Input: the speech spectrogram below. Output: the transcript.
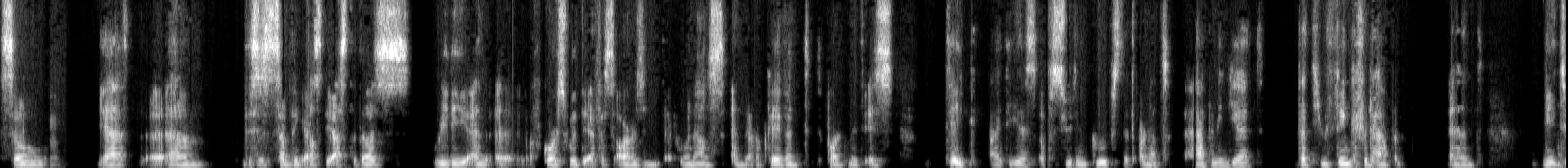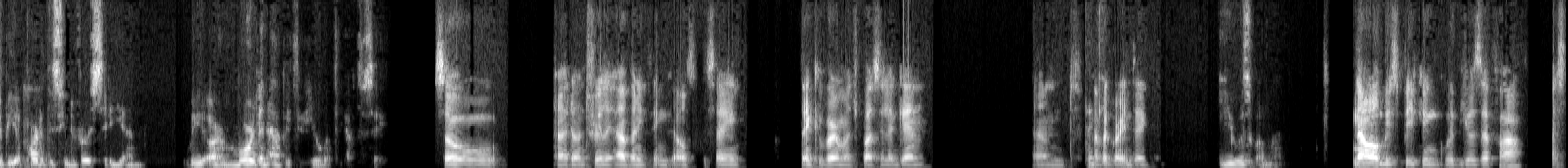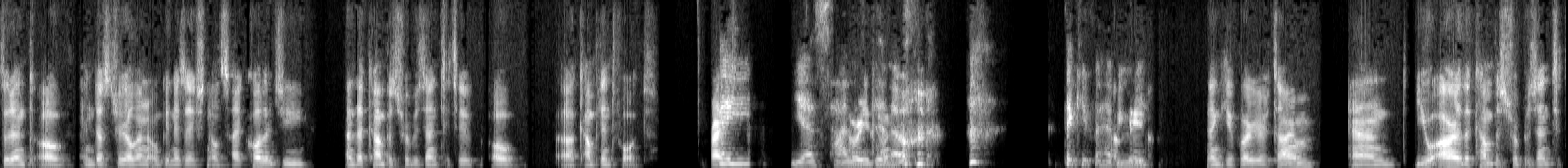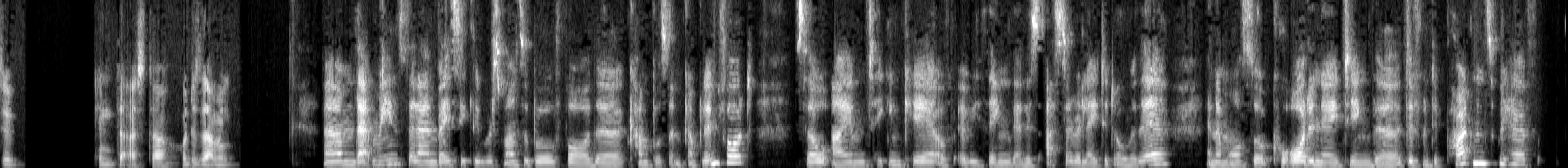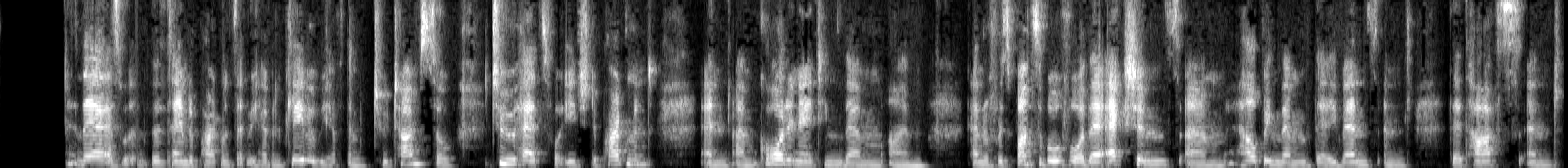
So, yeah, um, this is something else the ASTA does really, and uh, of course with the FSRs and everyone else and our event department is take ideas of student groups that are not happening yet that you think should happen and need to be a part of this university. And we are more than happy to hear what you have to say. So, I don't really have anything else to say. Thank you very much, Basil, again, and Thank have a great day. You as well, man. Now I'll be speaking with Josefa, a student of Industrial and Organizational Psychology and the campus representative of uh, Kamp-Lintfort, right? Hey, yes, hi, How are you doing? hello. Thank you for having Okay. me. Thank you for your time. And you are the campus representative in the ASTA. What does that mean? Um, that means that I'm basically responsible for the campus in Kamp-Lintfort. So I'm taking care of everything that is AStA related over there. And I'm also coordinating the different departments we have there as the same departments that we have in Kleve. We have them two times, so two heads for each department. And I'm coordinating them. I'm kind of responsible for their actions, um, helping them with their events and their tasks. And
